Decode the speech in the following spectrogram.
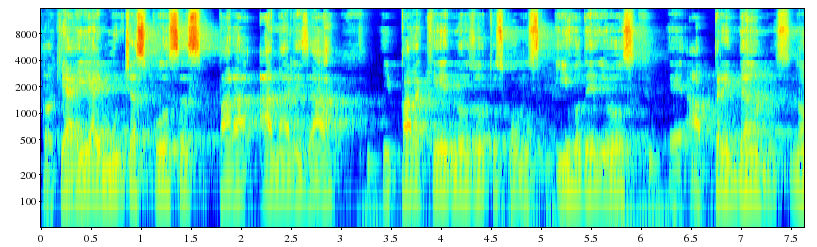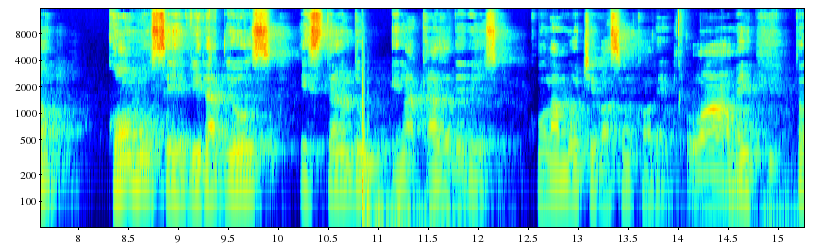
porque aí há muitas coisas para analisar e para que nós outros, como hijos de Deus, é, aprendamos, não? Como servir a Deus estando na casa de Deus com a motivação correta. Uau. Amém? Então,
